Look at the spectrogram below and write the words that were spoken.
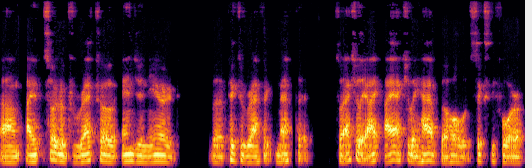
Um, I sort of retro engineered the pictographic method. So actually, I, I actually have the whole 64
